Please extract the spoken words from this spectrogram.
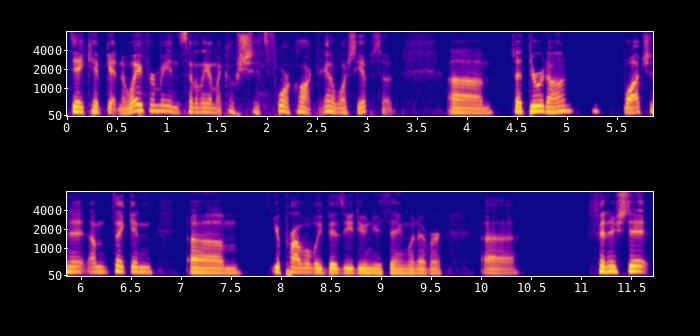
day kept getting away from me, and suddenly I'm like, oh shit, it's four o'clock. I gotta watch the episode. Um, so I threw it on, watching it. I'm thinking, um, you're probably busy doing your thing, whatever. Uh, finished it.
